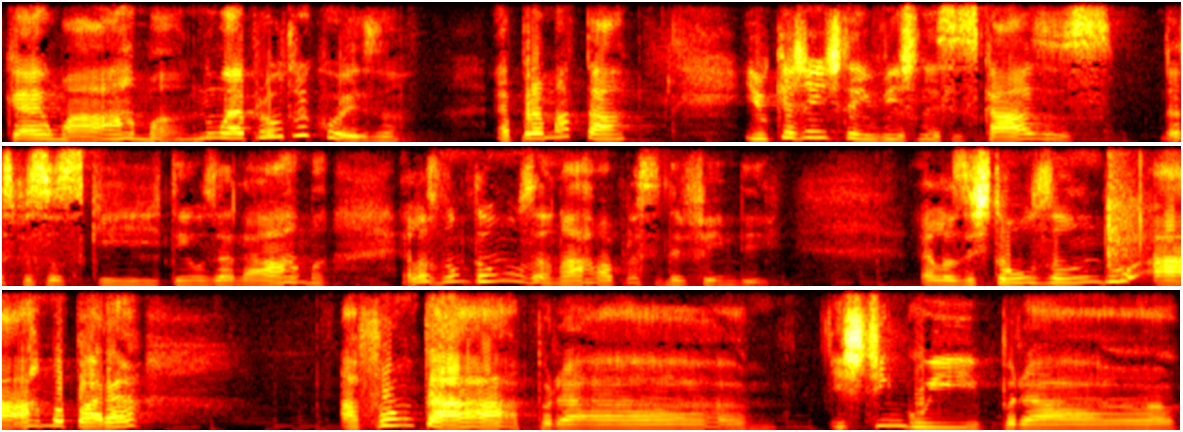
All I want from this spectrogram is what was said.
quer uma arma, não é para outra coisa. É para matar. E o que a gente tem visto nesses casos, das pessoas que têm usado a arma, elas não estão usando a arma para se defender. Elas estão usando a arma para afrontar, para extinguir, para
